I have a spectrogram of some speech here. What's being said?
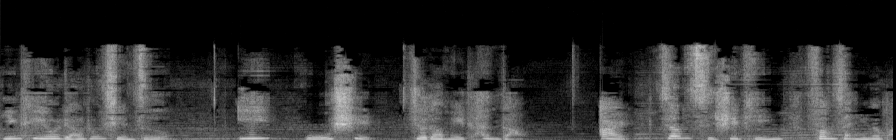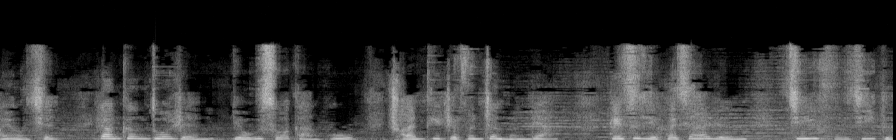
您可以有两种选择：一、无视，就当没看到；二、将此视频放在您的朋友圈，让更多人有所感悟，传递这份正能量，给自己和家人积福积德。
